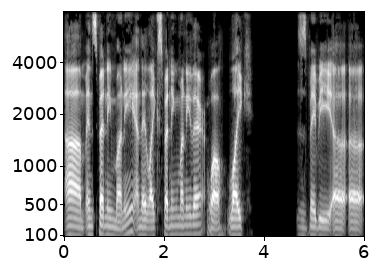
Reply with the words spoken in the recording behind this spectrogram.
um and spending money and they like spending money there. Well like this is maybe a, a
